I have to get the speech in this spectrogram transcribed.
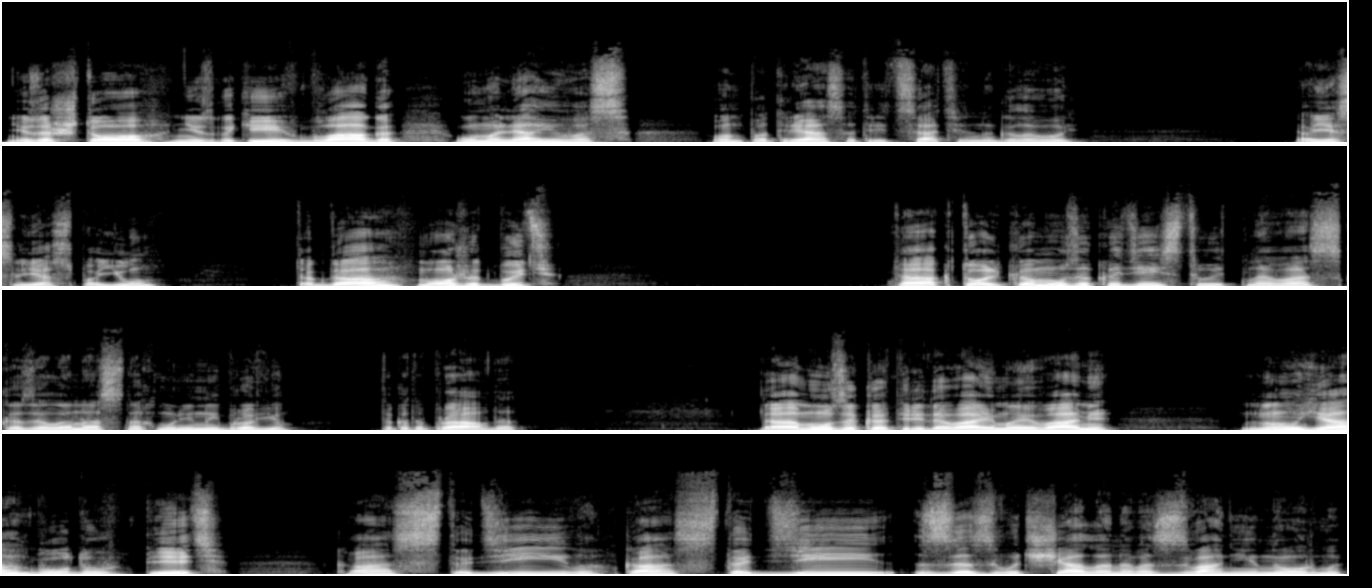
ни за что, ни за какие блага, умоляю вас». Он потряс отрицательно головой. А если я спою, тогда, может быть... Так только музыка действует на вас, сказала она с нахмуренной бровью. Так это правда? Да, музыка, передаваемая вами. Ну, я буду петь. Каста дива, каста ди, зазвучала на воззвании нормы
